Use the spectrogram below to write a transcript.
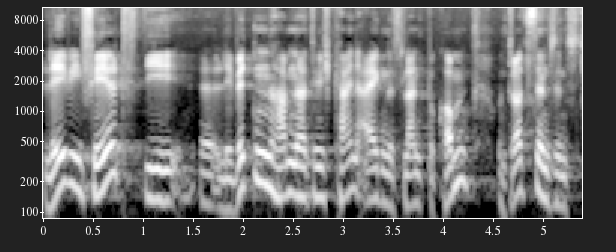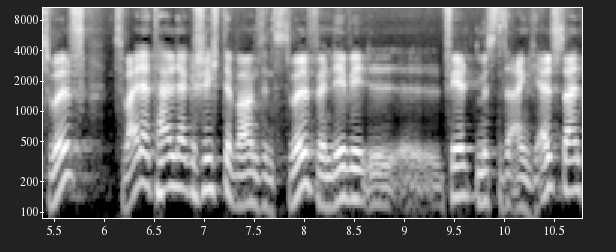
Levi fehlt, die äh, Leviten haben natürlich kein eigenes Land bekommen und trotzdem sind es zwölf. Zweiter Teil der Geschichte, warum sind es zwölf? Wenn Levi äh, fehlt, müssten es eigentlich elf sein.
